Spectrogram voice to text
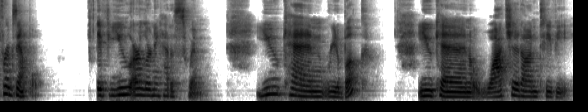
for example, if you are learning how to swim, you can read a book, you can watch it on TV,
